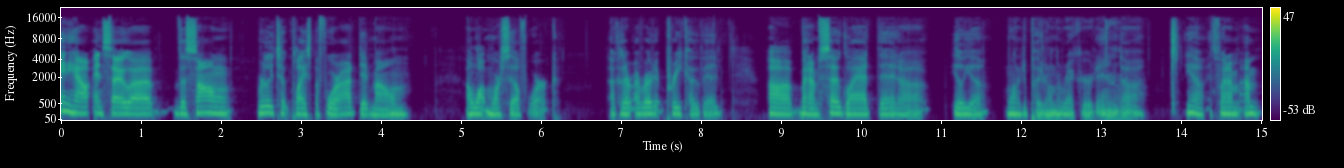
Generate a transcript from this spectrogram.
Anyhow, and so uh, the song really took place before I did my own a lot more self work because I, I wrote it pre COVID. Uh, but I'm so glad that uh, Ilya wanted to put it on the record, and yeah, uh, yeah it's when I'm I'm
